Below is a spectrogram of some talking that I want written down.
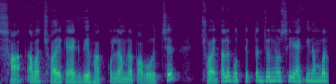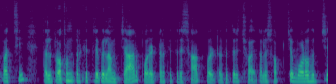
সাত, আবার ছয়কে এক দিয়ে ভাগ করলে আমরা পাবো হচ্ছে ছয়। তাহলে প্রত্যেকটার জন্য সেই একই নাম্বার পাচ্ছি। তাহলে প্রথমটার ক্ষেত্রে পেলাম চার, পরেরটার ক্ষেত্রে সাত, পরেরটার ক্ষেত্রে ছয়। তাহলে সবচেয়ে বড় হচ্ছে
